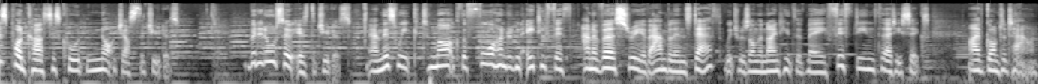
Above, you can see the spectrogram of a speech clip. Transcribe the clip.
This podcast is called Not Just the Tudors. But it also is the Tudors. And this week, to mark the 485th anniversary of Anne Boleyn's death, which was on the 19th of May 1536, I've gone to town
